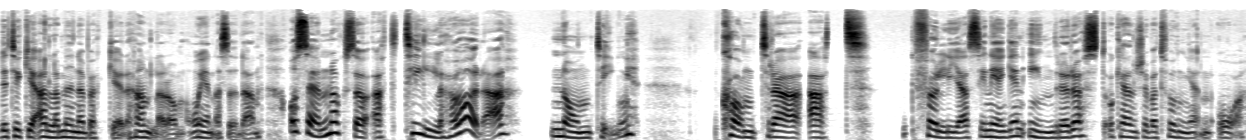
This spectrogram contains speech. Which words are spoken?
Det tycker jag alla mina böcker handlar om, å ena sidan. Och sen också att tillhöra någonting kontra att följa sin egen inre röst och kanske vara tvungen att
